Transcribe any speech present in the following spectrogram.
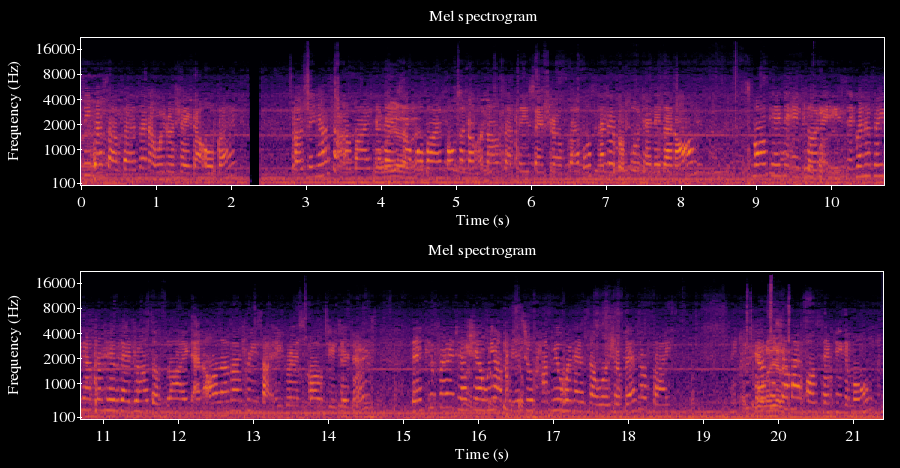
Seatbelts are fastened and window shade are open. Passengers are by the lights on mobile phones are not allowed at the central levels that are promoted at all. Smoking, including e-cigarette vaping, prohibited throughout the flight, and all level 3 are ignorant smoke detectors. Thank you for your attention. We are pleased to have you with us on Worship Better Flight. Thank you, Captain, for safety the move.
